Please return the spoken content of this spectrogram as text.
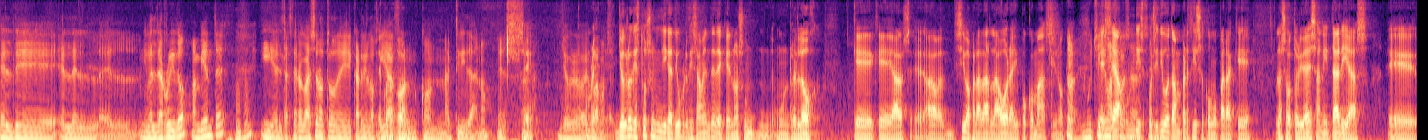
el, de, el del nivel de ruido ambiente y el tercero que va a ser otro de cardiología con, con, actividad, ¿no? Es, sí. yo, creo, yo creo que esto es un indicativo precisamente de que no es un, un reloj que, que sirva para dar la hora y poco más, sino que, sea un dispositivo tan preciso como para que las autoridades sanitarias eh,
